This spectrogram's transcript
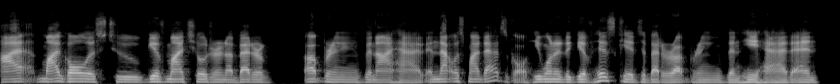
I my goal is to give my children a better upbringing than I had, and that was my dad's goal. He wanted to give his kids a better upbringing than he had, and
